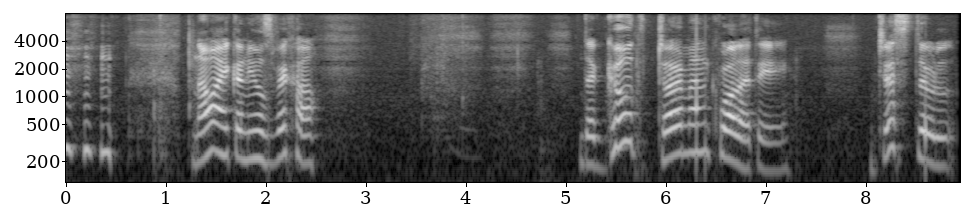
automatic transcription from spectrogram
now I can use Wiha. The good German quality. Just the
